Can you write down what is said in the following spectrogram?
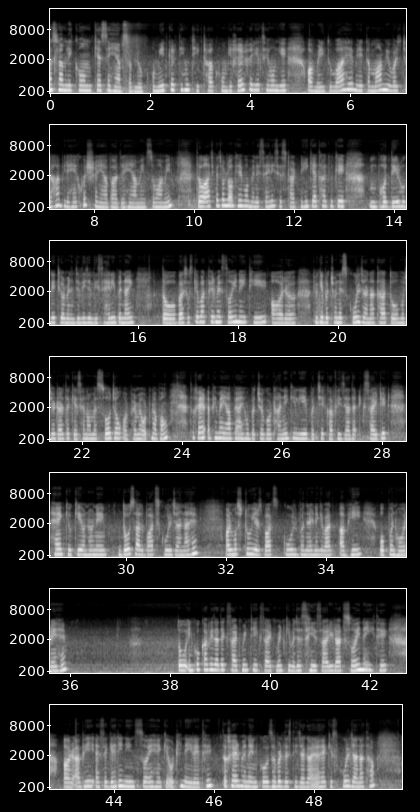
अस्सलाम वालेकुम, कैसे हैं आप सब लोग? उम्मीद करती हूँ ठीक ठाक होंगे खैर खैरियत से होंगे। और मेरी दुआ है, मेरे तमाम व्यूवर्स जहाँ भी रहें, खुश रहें, आबाद रहें, आमीन सो आमीन। तो आज का जो व्लॉग है, वो मैंने सहरी से स्टार्ट नहीं किया था, क्योंकि बहुत देर हो गई थी और मैंने जल्दी जल्दी सहरी बनाई। तो बस उसके बाद फिर मैं सोई नहीं थी और क्योंकि बच्चों ने स्कूल जाना था तो मुझे डर था कैसे ना मैं सो जाऊँ और फिर मैं उठ ना पाऊँ। तो खैर, अभी मैं यहाँ पे आई हूँ बच्चों को उठाने के लिए। बच्चे काफ़ी ज़्यादा एक्साइटेड हैं क्योंकि उन्होंने दो साल बाद स्कूल जाना है। ऑलमोस्ट टू इयर्स बाद स्कूल बंद रहने के बाद अभी ओपन हो रहे हैं। तो इनको काफ़ी ज़्यादा एक्साइटमेंट थी। एक्साइटमेंट की वजह से ये सारी रात सोए नहीं थे। और अभी ऐसे गहरी नींद सोए हैं कि उठ ही नहीं रहे थे। तो खैर, मैंने इनको ज़बरदस्ती जगाया है कि स्कूल जाना था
